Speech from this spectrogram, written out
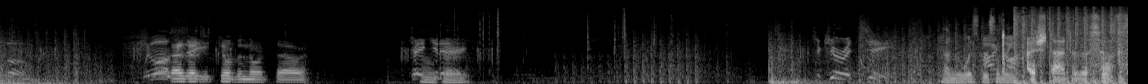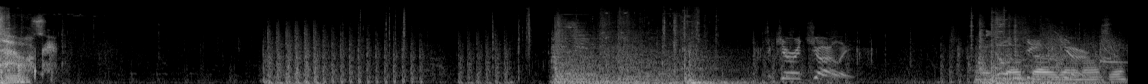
Losing Bravo. We lost Guys, I C. just killed the north tower. Taking Okay. A. Securing C. Time to whisper something. I just died to the south tower. Securing Charlie. Alright, south tower down also.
